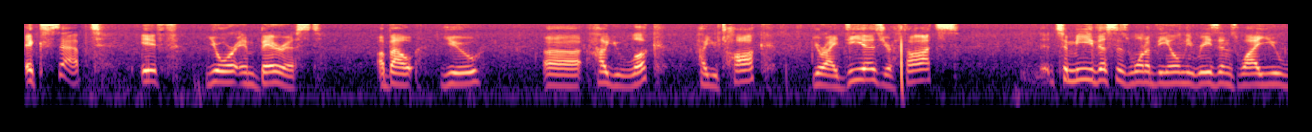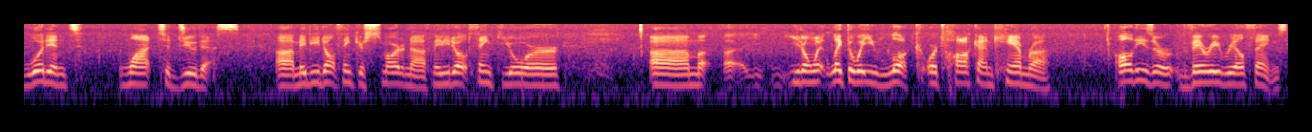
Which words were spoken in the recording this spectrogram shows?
except if you're embarrassed about you, uh, how you look, how you talk, your ideas, your thoughts. To me, this is one of the only reasons why you wouldn't want to do this. Uh, maybe you don't think you're smart enough. Maybe you don't think you're, um, uh, you don't like the way you look or talk on camera. All these are very real things.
